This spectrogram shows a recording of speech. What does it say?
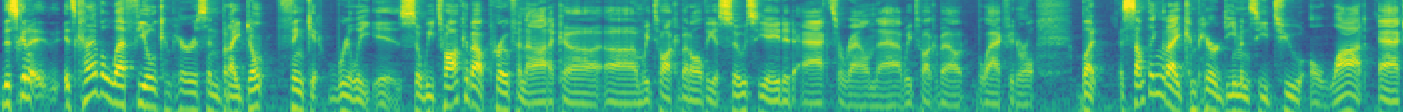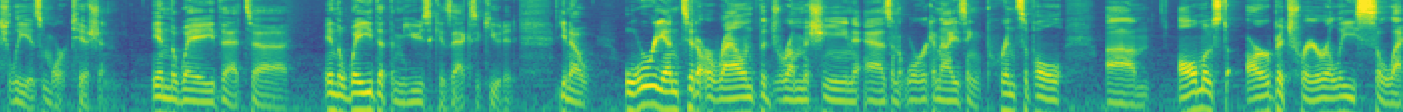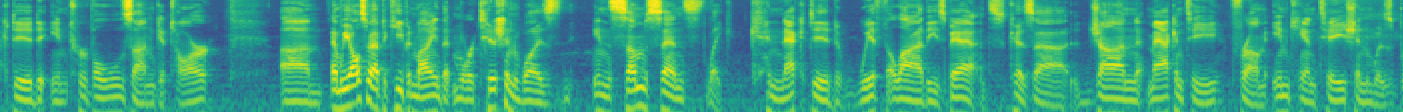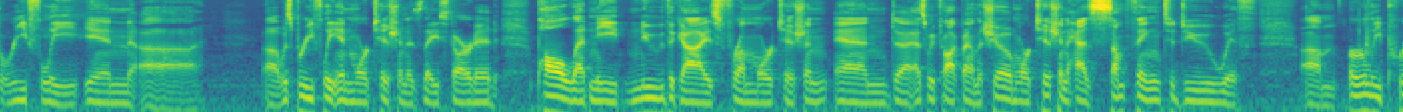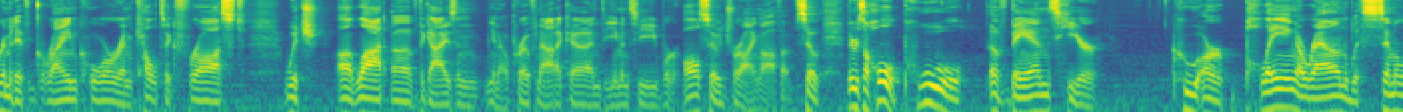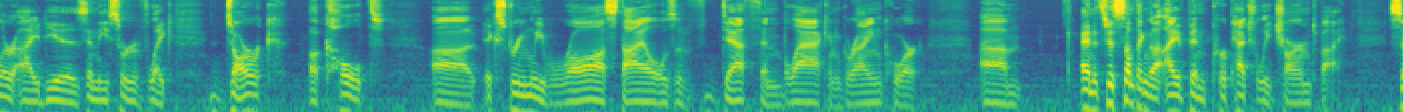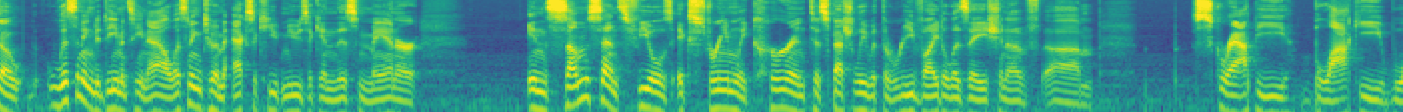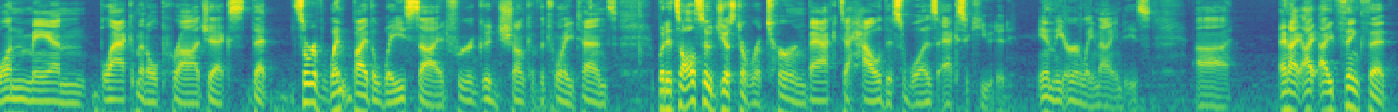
this is gonna it's kind of a left field comparison but i don't think it really is. So we talk about profanatica uh, we talk about all the associated acts around that we talk about black funeral but something that i compare Demoncy to a lot actually is mortician in the way that uh, in the way that the music is executed. You know oriented around the drum machine as an organizing principle um, almost arbitrarily selected intervals on guitar. Um, and we also have to keep in mind that Mortician was, in some sense, like connected with a lot of these bands because uh, John McEntee from Incantation was briefly in. Uh, uh, was briefly in Mortician as they started. Paul Ledney knew the guys from Mortician, and uh, as we've talked about on the show, Mortician has something to do with um, early primitive grindcore and Celtic Frost, which a lot of the guys in you know Profanatica and Seed were also drawing off of. So there's a whole pool of bands here who are playing around with similar ideas in these sort of like dark occult uh, extremely raw styles of death and black and grindcore um, and it's just something that i've been perpetually charmed by so listening to Demoncy now listening to him execute music in this manner in some sense feels extremely current especially with the revitalization of um, scrappy, blocky, one man black metal projects that sort of went by the wayside for a good chunk of the 2010s. But it's also just a return back to how this was executed in the early 90s. Uh, and I, I, I think that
